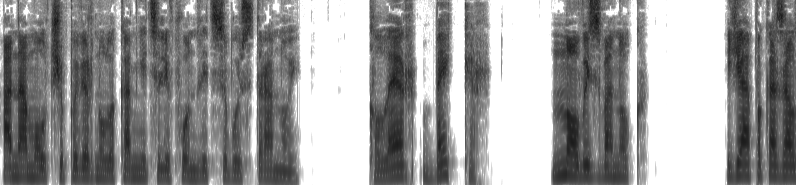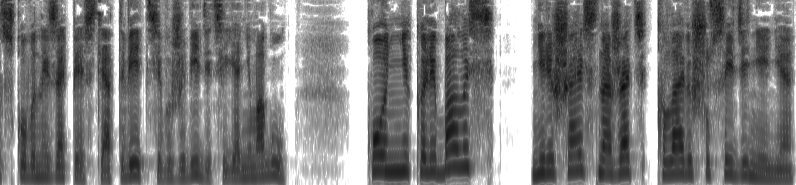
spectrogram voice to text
Она молча повернула ко мне телефон лицевой стороной. Клэр Беккер. Новый звонок. Я показал скованные запястья. «Ответьте, вы же видите, я не могу». Конни колебалась, не решаясь нажать клавишу соединения.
